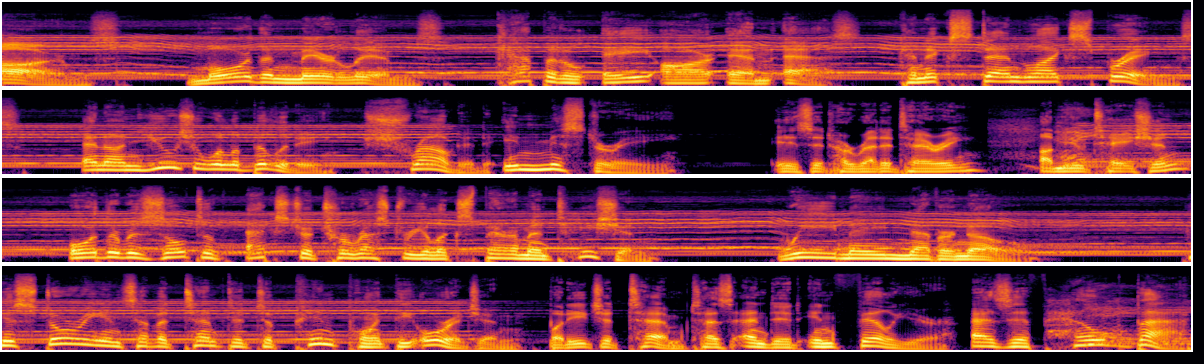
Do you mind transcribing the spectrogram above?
Arms. More than mere limbs, capital A-R-M-S can extend like springs, an unusual ability shrouded in mystery. Is it hereditary, a mutation, or the result of extraterrestrial experimentation? We may never know. Historians have attempted to pinpoint the origin, but each attempt has ended in failure, as if held back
